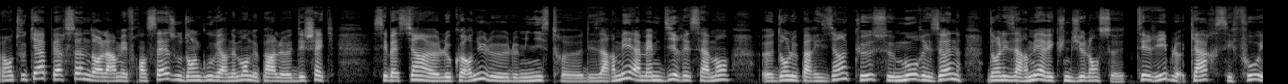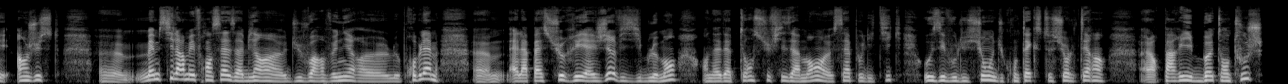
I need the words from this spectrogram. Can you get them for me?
En tout cas, personne dans l'armée française ou dans le gouvernement ne parle d'échec. Sébastien euh, Lecornu, le, le, ministre euh, des Armées, a même dit récemment euh, dans Le Parisien que ce mot résonne dans les armées avec une violence terrible, car c'est faux et injuste. Même si l'armée française a bien dû voir venir le problème, elle n'a pas su réagir visiblement en adaptant suffisamment sa politique aux évolutions du contexte sur le terrain. Alors Paris botte en touche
